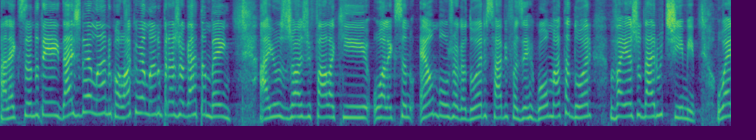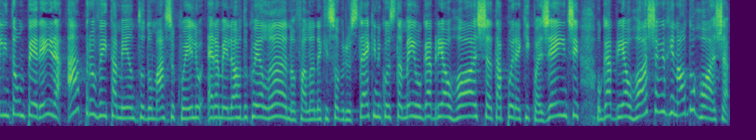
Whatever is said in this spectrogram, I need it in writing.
Alexandro tem a idade do Elano, coloca o Elano para jogar também. Aí o Jorge fala que que o Alexandre é um bom jogador, sabe fazer gol matador, vai ajudar o time. O Wellington Pereira, aproveitamento do Márcio Coelho era melhor do que o Elano. Falando aqui sobre os técnicos também, o Gabriel Rocha está por aqui com a gente. O Gabriel Rocha e o Rinaldo Rocha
